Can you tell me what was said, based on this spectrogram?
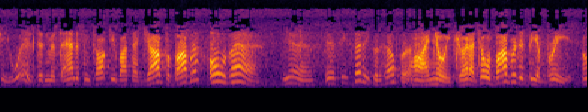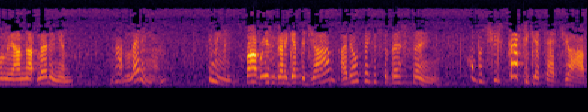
gee whiz, didn't Mr. Anderson talk to you about that job for Barbara? Oh, that. Yes. Yes, he said he could help her. Oh, I knew he could. I told Barbara it'd be a breeze. Only I'm not letting him. Not letting him? You mean Barbara isn't going to get the job? I don't think it's the best thing. Oh, but she's got to get that job.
